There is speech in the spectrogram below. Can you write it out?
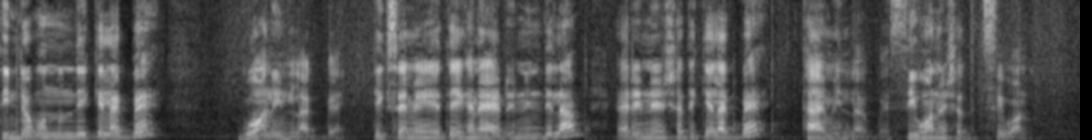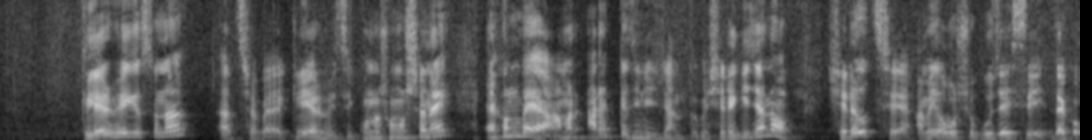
তিনটা বন্ধন দিয়ে কে লাগবে? গুয়ানিন লাগবে। ঠিক সেম এতে এখানে অ্যাডিনিন দিলাম। অ্যাডিনিনের সাথে কে লাগবে? থায়ামিন লাগবে। সি ওয়ানের সাথে সি ওয়ান ক্লিয়ার হয়ে গেছো না? আচ্ছা ভাইয়া ক্লিয়ার হয়েছি, কোনো সমস্যা নেই। এখন ভাইয়া, আমার আরেকটা জিনিস জানতে হবে। সেটা কি জানো? সেটা হচ্ছে, আমি অবশ্য বুঝাইছি। দেখো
